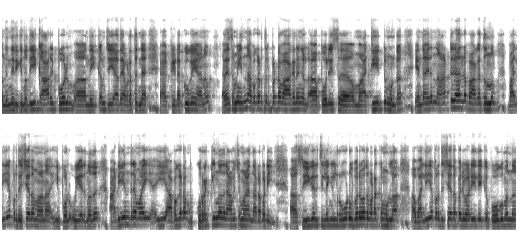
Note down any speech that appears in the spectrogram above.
നിന്നിരിക്കുന്നത്. ഈ കാർ ഇപ്പോഴും നീക്കം ചെയ്യാതെ അവിടെ തന്നെ കിടക്കുകയാണ്. അതേസമയം ഇന്ന് അപകടത്തിൽപ്പെട്ട വാഹനങ്ങൾ പോലീസ് മാറ്റിയിട്ടുമുണ്ട്. എന്തായാലും നാട്ടുകാരുടെ ഭാഗത്തു നിന്നും വലിയ പ്രതിഷേധമാണ് ഇപ്പോൾ ഉയരുന്നത്. അടിയന്തരമായി ഈ അപകടം കുറയ്ക്കുന്നതിനാവശ്യമായ നടപടി സ്വീകരിച്ചില്ലെങ്കിൽ റോഡ് ഉപരോധമടക്കമുള്ള വലിയ പ്രതിഷേധ പരിപാടിയിലേക്ക് പോകുമെന്ന്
